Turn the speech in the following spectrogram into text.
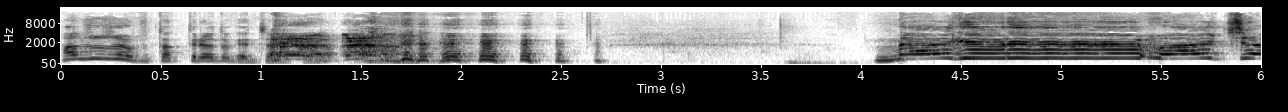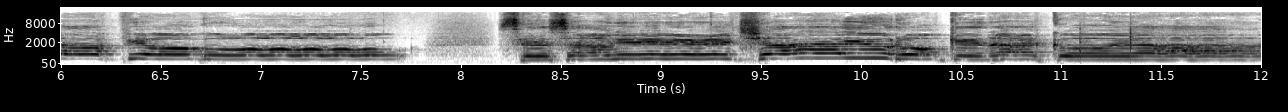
한 소절 부탁드려도 괜찮을까요? 날개를 활짝 펴고 세상을 자유롭게 날 거야.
